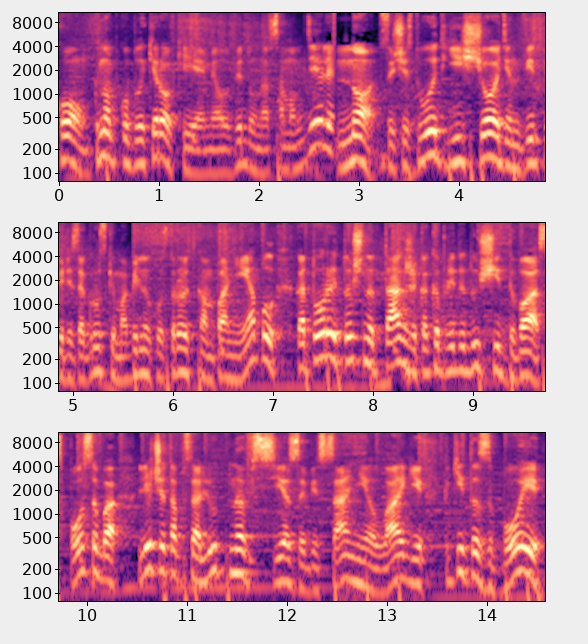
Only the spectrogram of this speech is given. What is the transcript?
Home. Кнопку блокировки я имел в виду на самом деле. Но существует еще один вид перезагрузки мобильных устройств компании Apple, который точно так же, как и предыдущие два способа, лечит абсолютно все зависания, лаги, какие-то сбои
